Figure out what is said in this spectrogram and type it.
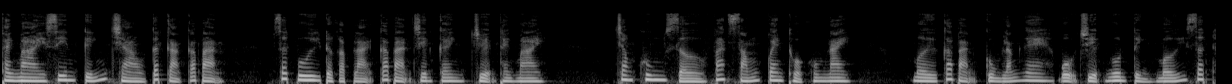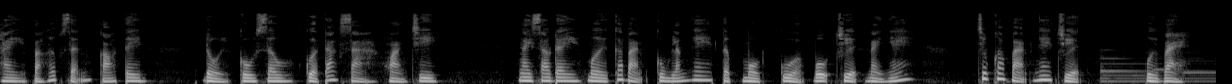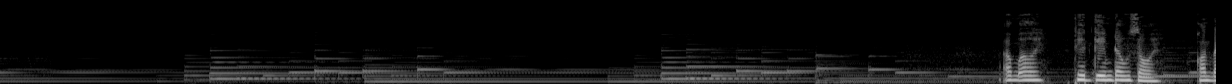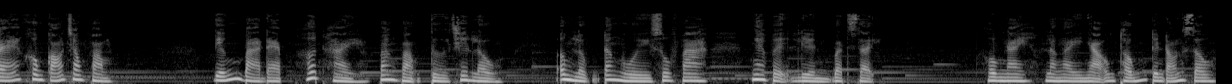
Thanh Mai xin kính chào tất cả các bạn. Rất vui được gặp lại các bạn trên kênh Truyện Thanh Mai. Trong khung giờ phát sóng quen thuộc hôm nay, mời các bạn cùng lắng nghe bộ truyện ngôn tình mới rất hay và hấp dẫn có tên Đổi cô dâu của tác giả Hoàng Chi. Ngay sau đây mời các bạn cùng lắng nghe tập 1 của bộ truyện này nhé. Chúc các bạn nghe truyện vui vẻ. Ông ơi, Thiên Kim đâu rồi? Con bé không có trong phòng. Tiếng bà đẹp hớt hải vang vọng từ trên lầu. Ông Lộc đang ngồi sofa, nghe vậy liền bật dậy. Hôm nay là ngày nhà ông Thống đến đón dâu.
